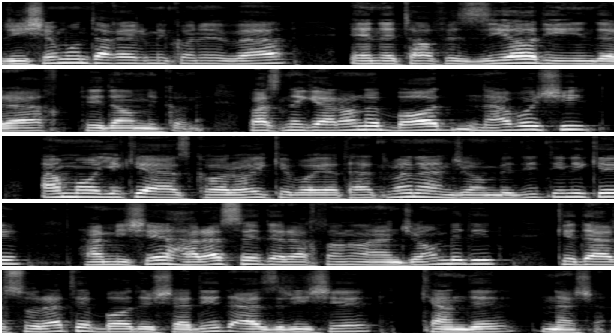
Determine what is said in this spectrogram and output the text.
ریشه منتقل می‌کنه و انعطاف زیادی این درخت پیدا می‌کنه. پس نگران باد نباشید اما یکی از کارهایی که باید حتما انجام بدید اینه که همیشه حرس درختان رو انجام بدید که در صورت باد شدید از ریشه کنده نشن.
